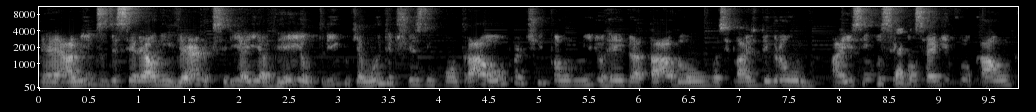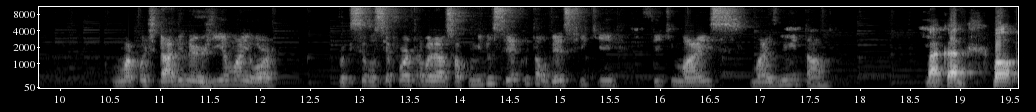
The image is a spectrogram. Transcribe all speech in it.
é, amidos de cereal de inverno, que seria aí aveia, o trigo, que é muito difícil de encontrar, ou partir para um milho reidratado ou uma silagem de grão. Aí sim você consegue colocar um, uma quantidade de energia maior. Porque se você for trabalhar só com milho seco, talvez fique, fique mais, mais limitado. Bacana. Bom,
